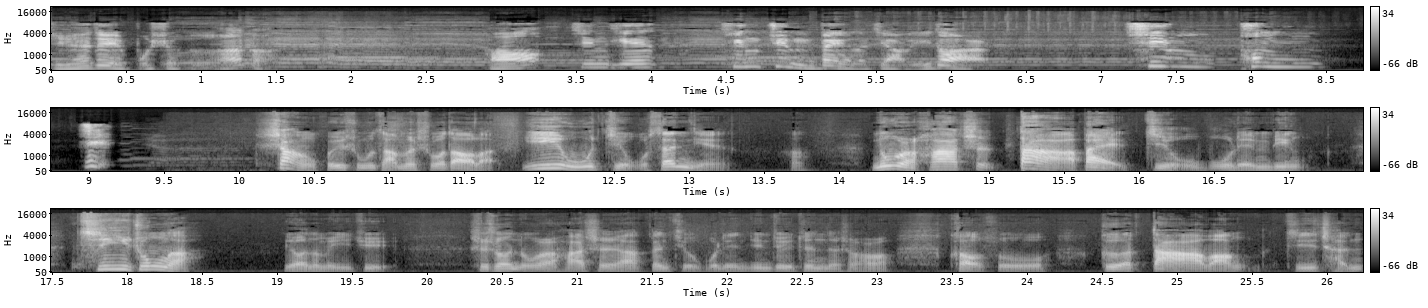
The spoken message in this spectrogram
绝对不是格格。好，今天听俊贝勒讲一段《清通鉴》。上回书咱们说到了一五九三年啊，努尔哈赤大败九部联兵，其中啊有那么一句是说努尔哈赤啊跟九部联军对阵的时候，告诉各大王及臣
